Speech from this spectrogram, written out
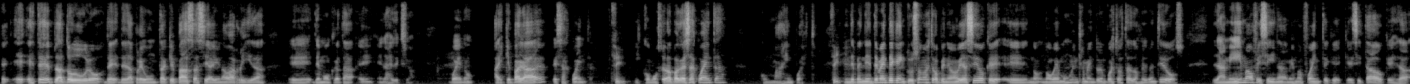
E, e, este es el plato duro de, la pregunta, ¿qué pasa si hay una barrida eh, demócrata en, las elecciones? Bueno, hay que pagar esas cuentas. Sí. ¿Y cómo se va a pagar esas cuentas? Con más impuestos. Sí. Independientemente que incluso nuestra opinión había sido que eh, no, vemos un incremento de impuestos hasta el 2022, la misma oficina, la misma fuente que, he citado, que es la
